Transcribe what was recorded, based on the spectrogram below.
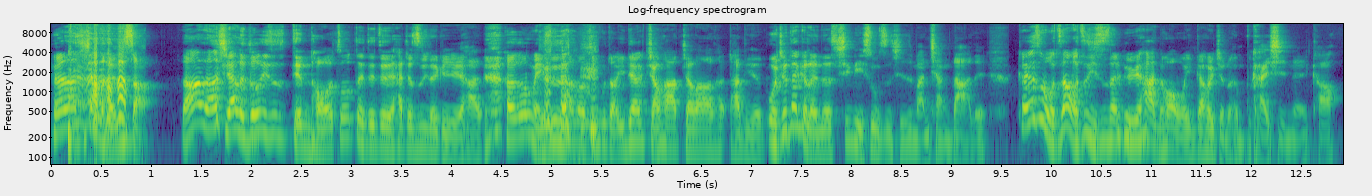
然后他笑的很少。然后，然后其他人都一直点头说：“对对对，他就是那个约翰。”他说：“每次他都听不懂，一定要教他教到他他听。”我觉得那个人的心理素质其实蛮强大的。可要是我知道我自己是那个约翰的话，我应该会觉得很不开心呢。靠！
